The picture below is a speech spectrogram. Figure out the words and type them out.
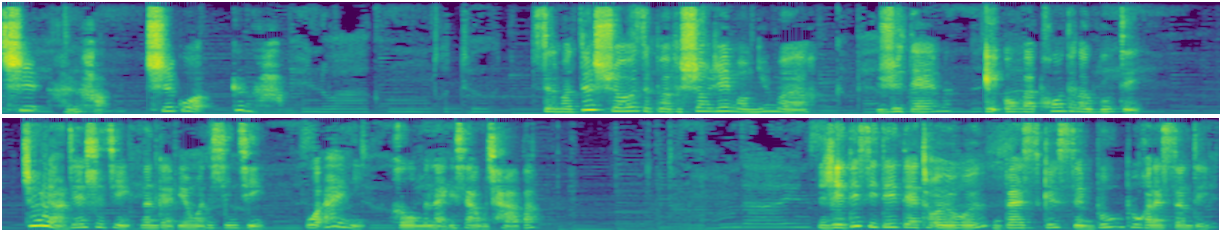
吃很好，吃过更好。Seulement deux choses peuvent changer mon humeur. Je t'aime et on va prendre le goûter. 只有两件事情能改变我的心情，我爱你和我们来个下午茶吧。J'ai décidé d'être heureux parce que c'est bon pour la santé.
